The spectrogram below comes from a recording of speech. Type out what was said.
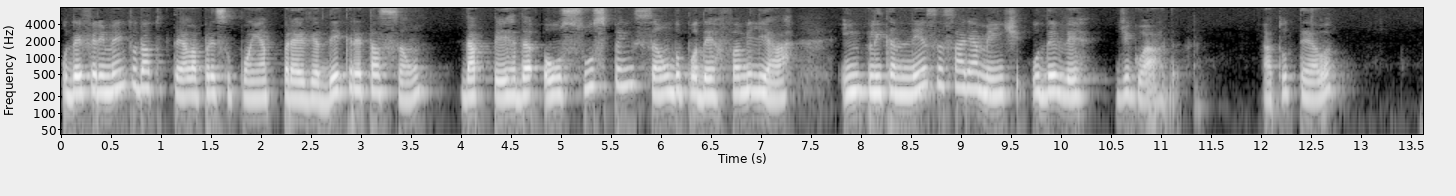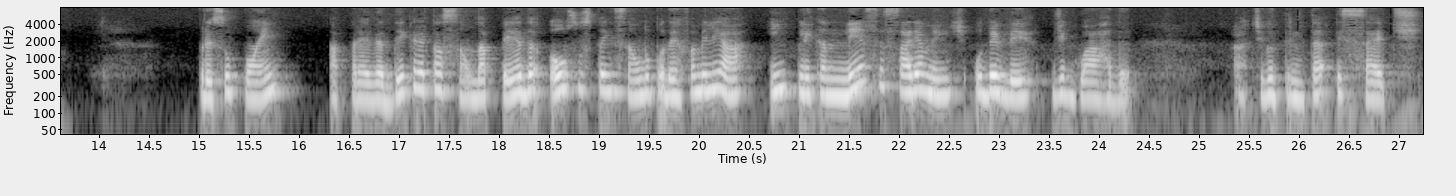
O deferimento da tutela pressupõe a prévia decretação da perda ou suspensão do poder familiar e implica necessariamente o dever de guarda. A tutela pressupõe a prévia decretação da perda ou suspensão do poder familiar implica necessariamente o dever de guarda. Artigo 37.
